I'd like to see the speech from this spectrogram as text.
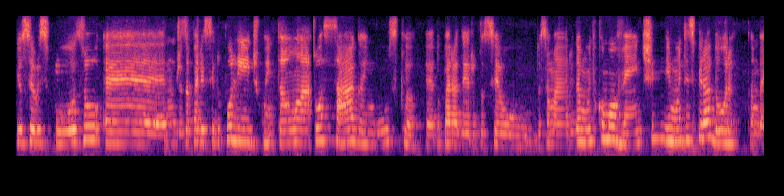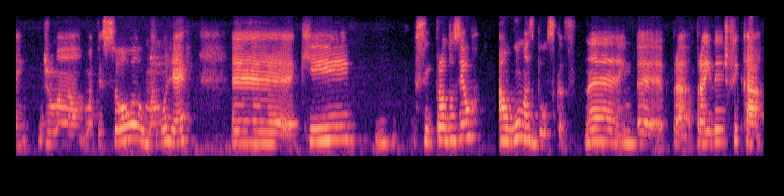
e o seu esposo é um desaparecido político. Então, a sua saga em busca é, do paradeiro do seu, do seu marido é muito comovente e muito inspiradora também, de uma, uma pessoa, uma mulher, é, que assim, produziu algumas buscas né, é, para identificar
